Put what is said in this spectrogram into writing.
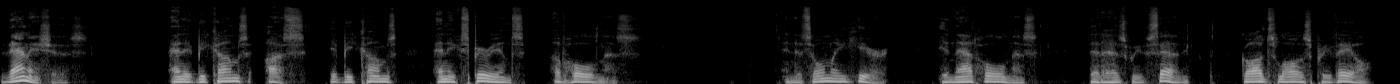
vanishes and it becomes us. It becomes an experience of wholeness. And it's only here, in that wholeness, that, as we've said, God's laws prevail.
